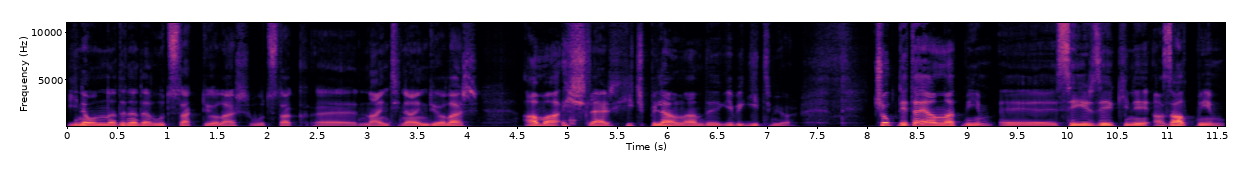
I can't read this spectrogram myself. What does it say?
Yine onun adına da Woodstock diyorlar. Woodstock e, 99 diyorlar. Ama işler hiç planlandığı gibi gitmiyor. Çok detay anlatmayayım. E, seyir zevkini azaltmayayım.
